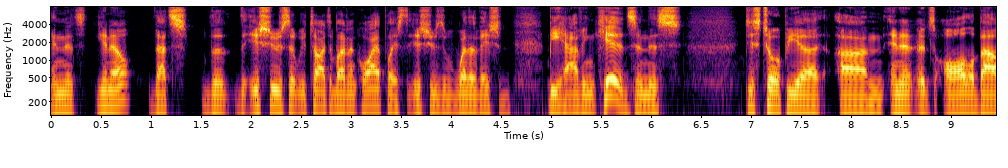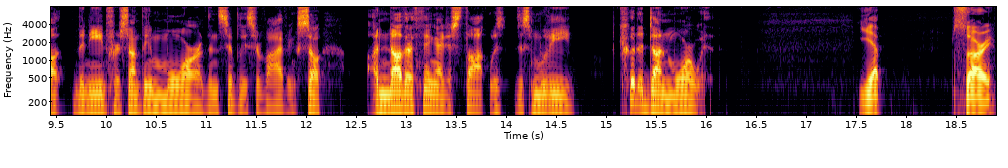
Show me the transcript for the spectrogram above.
And it's you know that's the the issues that we talked about in a Quiet Place. The issues of whether they should be having kids in this dystopia. Um, and it, it's all about the need for something more than simply surviving. So another thing I just thought was this movie could have done more with. Yep. Sorry.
